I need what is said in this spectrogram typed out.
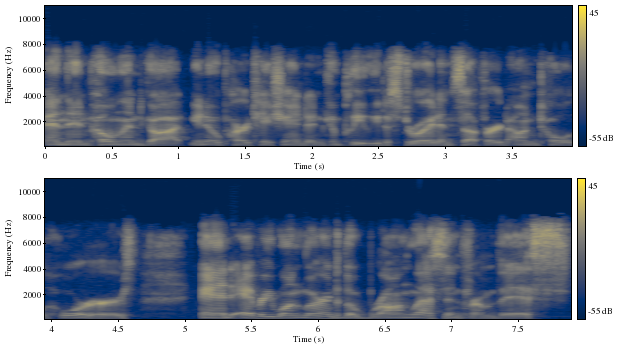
and then Poland got you know partitioned and completely destroyed and suffered untold horrors, and everyone learned the wrong lesson from this.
